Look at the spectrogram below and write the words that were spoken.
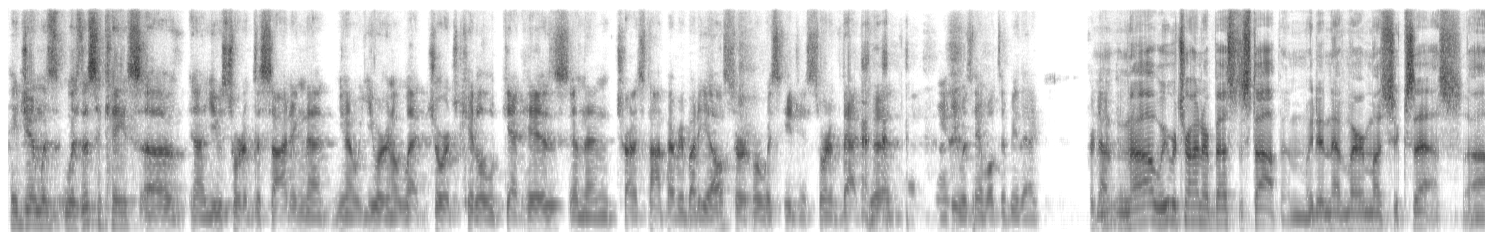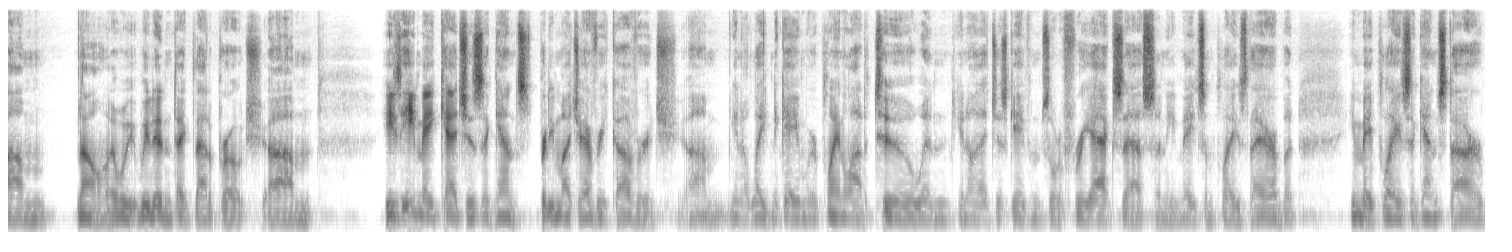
Hey Jim, was was this a case of uh, you sort of deciding that you know you were going to let George Kittle get his and then try to stop everybody else, or, or was he just sort of that good that he was able to be that productive? No, we were trying our best to stop him. We didn't have very much success. Um, no, we, we didn't take that approach. Um, he's he made catches against pretty much every coverage. Um, you know, late in the game we were playing a lot of two, and you know that just gave him sort of free access, and he made some plays there, but he made plays against our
